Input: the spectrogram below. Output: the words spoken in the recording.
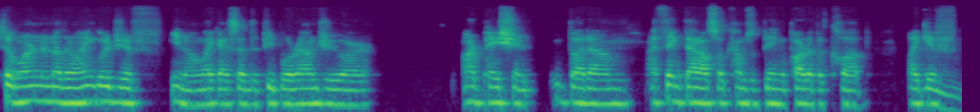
to learn another language if you know, like I said, the people around you are are patient. But um, I think that also comes with being a part of a club. Like if Mm.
